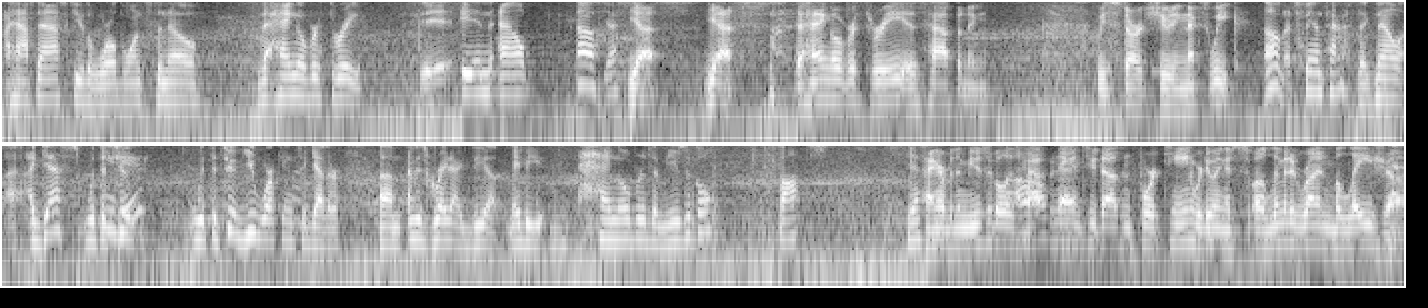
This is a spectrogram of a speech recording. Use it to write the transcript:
I have to ask you. The world wants to know. The Hangover Three. In, out. Oh, Yes. Yes, yes. The Hangover 3 is happening. We start shooting next week. Oh, that's fantastic. Now, I I guess with the You two, do? with the two of you working together, um, I have this great idea. Maybe Hangover the musical. Thoughts? Yes. Hangover the Musical is Oh, happening okay. in 2014. We're doing a limited run in Malaysia.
